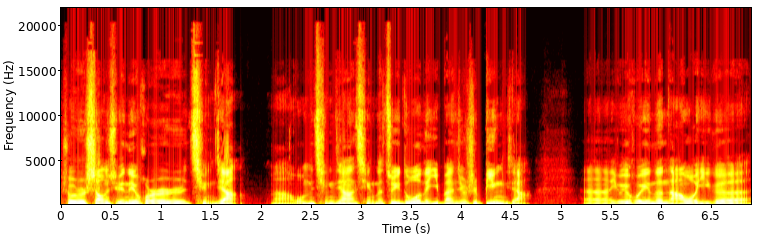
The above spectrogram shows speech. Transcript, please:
说说上学那会儿请假啊，我们请假请的最多的一般就是病假。嗯，有一回呢，拿我一个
